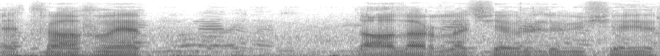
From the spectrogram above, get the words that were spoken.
Etrafı hep dağlarla çevrili bir şehir.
